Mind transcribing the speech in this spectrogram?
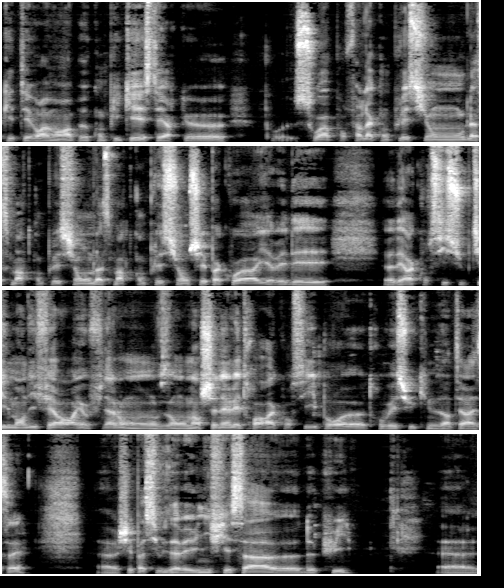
qui étaient vraiment un peu compliqués, c'est-à-dire que soit pour faire de la complétion, de la smart complétion, de la smart complétion, je sais pas quoi, il y avait des des raccourcis subtilement différents et au final on, on enchaînait les trois raccourcis pour trouver celui qui nous intéressait. Euh, je sais pas si vous avez unifié ça depuis. Euh,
